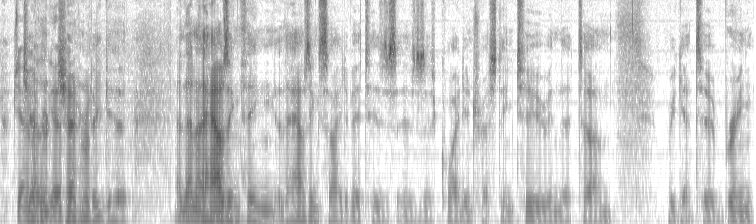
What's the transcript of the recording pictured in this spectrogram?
Generally Gener- good. Generally good. And then the housing thing, the housing side of it is is quite interesting too, in that um, we get to bring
